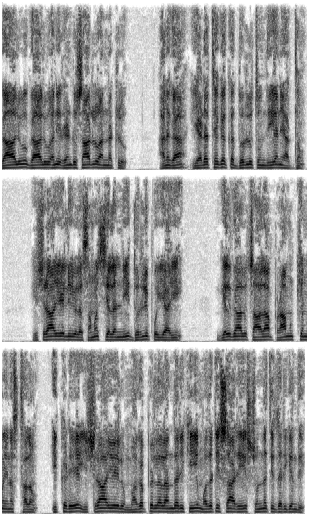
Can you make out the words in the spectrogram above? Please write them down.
గాలు గాలు అని రెండుసార్లు అన్నట్లు. అనగా ఎడతెగక దొర్లుతుంది అని అర్థం. ఇస్రాయేలీయుల సమస్యలన్నీ దొర్లిపోయాయి. గిల్గాలు చాలా ప్రాముఖ్యమైన స్థలం. ఇక్కడే ఇస్రాయేలు మగపిల్లలందరికీ మొదటిసారి సున్నతి జరిగింది.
